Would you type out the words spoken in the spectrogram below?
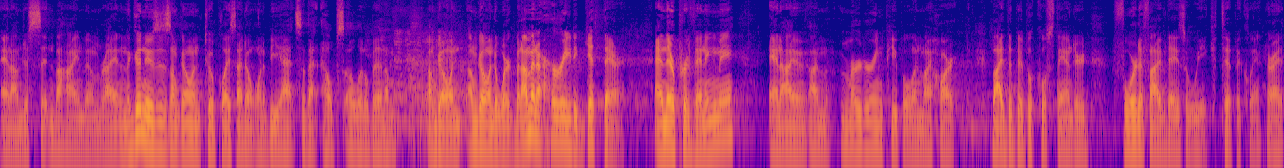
And I'm just sitting behind them, right? And the good news is I'm going to a place I don't want to be at, so that helps a little bit. I'm, I'm, going, I'm going to work, but I'm in a hurry to get there, and they're preventing me, and I, I'm murdering people in my heart by the biblical standard four to five days a week, typically. All right.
